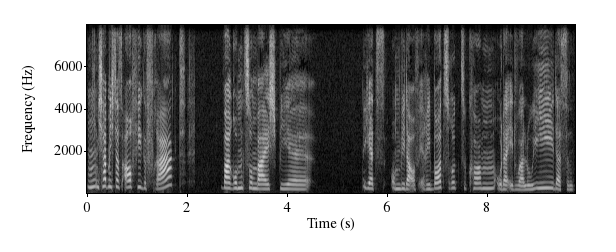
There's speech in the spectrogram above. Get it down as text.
Hm, ich habe mich das auch viel gefragt, warum zum Beispiel jetzt, um wieder auf Eribor zurückzukommen, oder Edouard Louis, das sind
